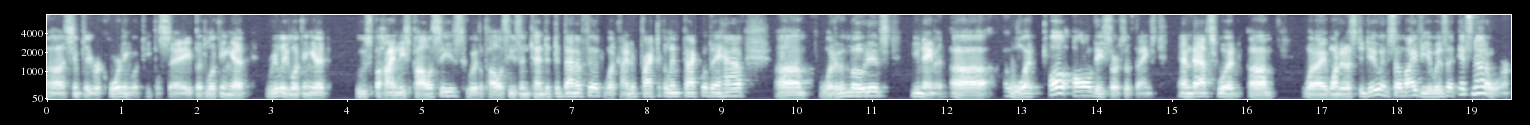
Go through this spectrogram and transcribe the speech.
uh, simply recording what people say, but looking at really looking at who's behind these policies, who are the policies intended to benefit, what kind of practical impact will they have, um, what are the motives, you name it, uh, what all, all of these sorts of things. And that's what um, what I wanted us to do. And so my view is that it's not a war.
